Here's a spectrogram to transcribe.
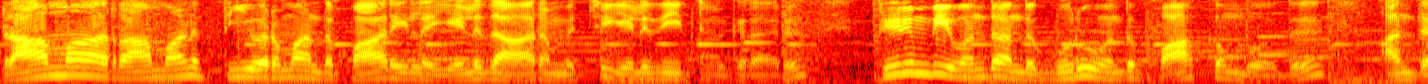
ராமா ராமான்னு தீவிரமாக அந்த பாறையில் எழுத ஆரம்பித்து எழுதிட்டு இருக்கிறாரு. திரும்பி வந்து அந்த குரு வந்து பார்க்கும்போது அந்த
